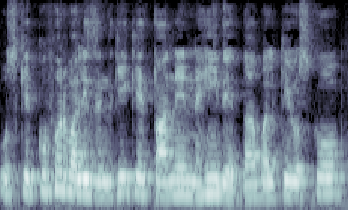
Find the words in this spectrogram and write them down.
उसके कुफर वाली ज़िंदगी के ताने नहीं देता, बल्कि उसको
